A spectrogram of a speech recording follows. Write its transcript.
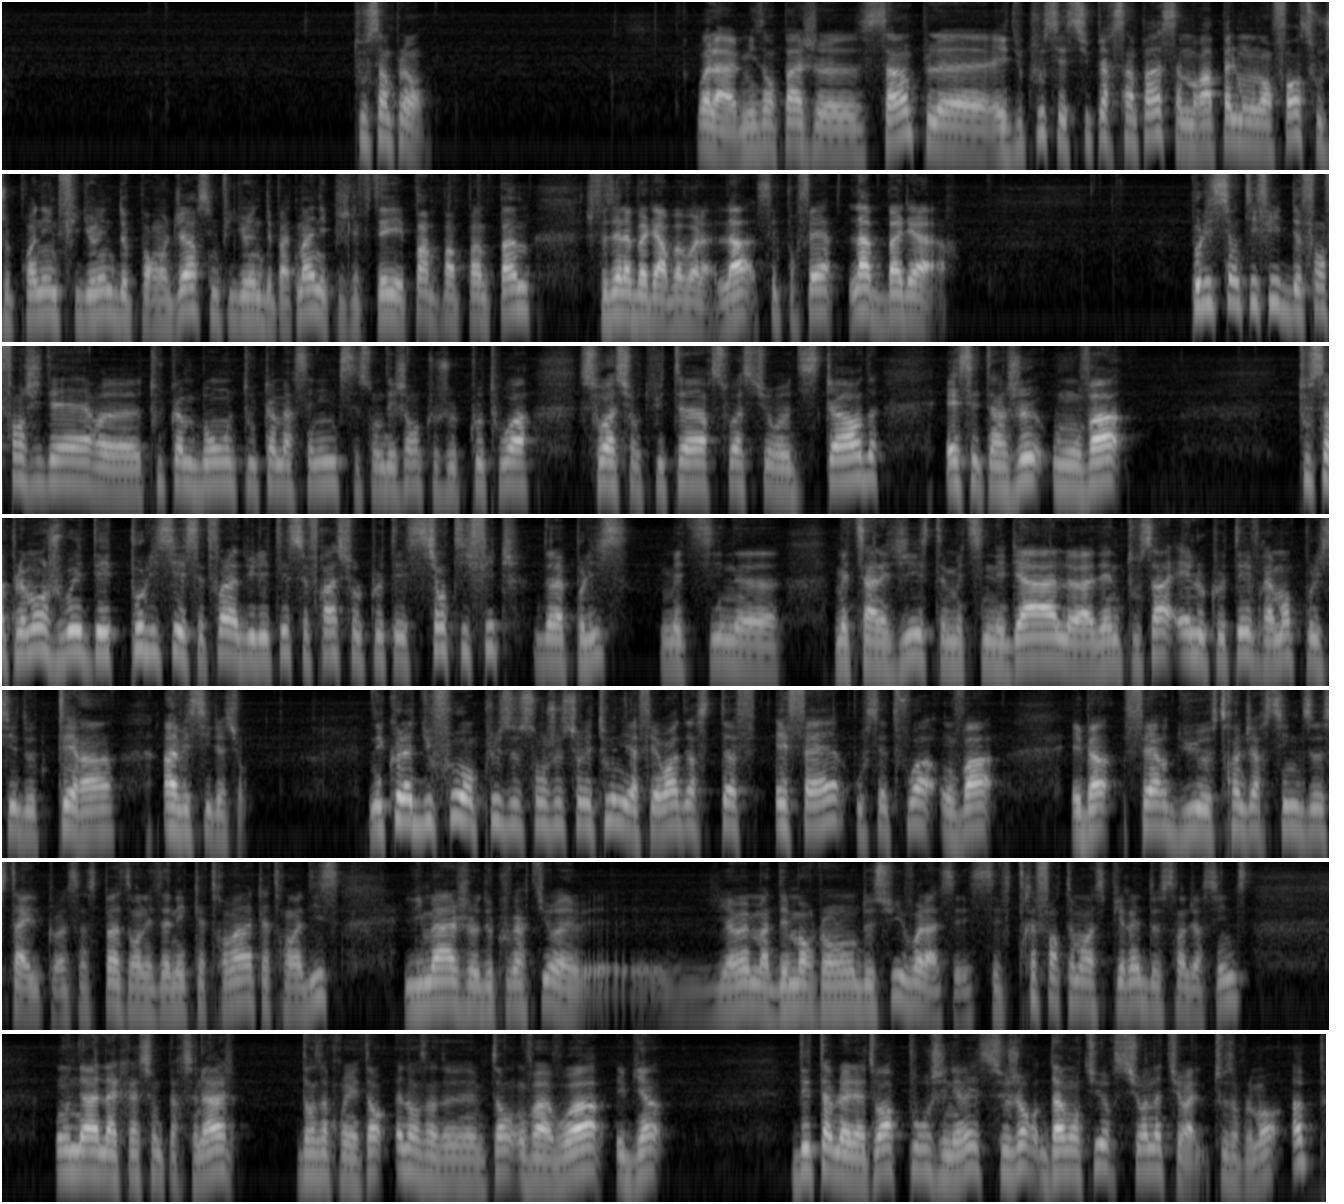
Tout simplement. Voilà, mise en page euh, simple. Euh, et du coup, c'est super sympa. Ça me rappelle mon enfance où je prenais une figurine de Power Rangers, une figurine de Batman, et puis je les faisais pam pam pam pam. Je faisais la bagarre. Bah voilà, là, c'est pour faire la bagarre. Police scientifique de Fanfan JDR, euh, tout comme Bond, tout comme Arsenine, ce sont des gens que je côtoie soit sur Twitter, soit sur Discord. Et c'est un jeu où on va tout simplement jouer des policiers. Cette fois, la dualité se fera sur le côté scientifique de la police, médecine, euh, médecin légiste, médecine légale, ADN, tout ça, et le côté vraiment policier de terrain, investigation. Nicolas Duflo, en plus de son jeu sur les toons, il a fait Water Stuff FR, où cette fois, on va eh ben, faire du euh, Stranger Things style. Quoi. Ça se passe dans les années 80-90. L'image de couverture, il y a même un démordant dessus. Voilà, c'est très fortement inspiré de Stranger Things. On a la création de personnages, dans un premier temps. Et dans un deuxième temps, on va avoir eh bien, des tables aléatoires pour générer ce genre d'aventure surnaturelle. Tout simplement, hop.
